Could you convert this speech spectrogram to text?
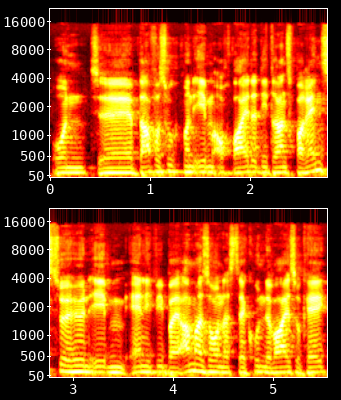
Und äh, da versucht man eben auch weiter die Transparenz zu erhöhen, eben ähnlich wie bei Amazon, dass der Kunde weiß, okay,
